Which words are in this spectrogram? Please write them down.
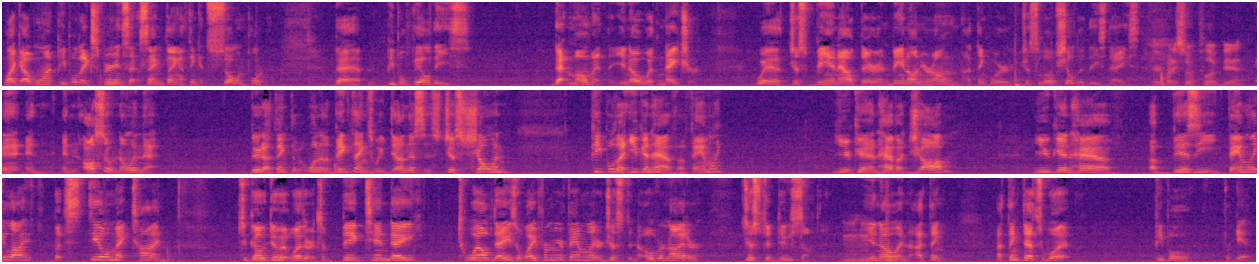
like I want people to experience that same thing. I think it's so important that people feel these that moment, you know, with nature, with just being out there and being on your own. I think we're just a little shielded these days, Everybody's so plugged in. and and and also knowing that, dude. I think that one of the big things we've done this is just showing people that you can have a family, you can have a job, you can have a busy family life, but still make time to go do it, whether it's a big 10 day, 12 days away from your family or just an overnight or just to do something, Mhm. you know, and I think, I think that's what people forget.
